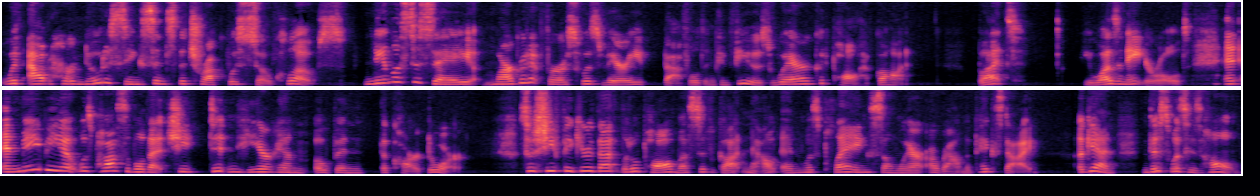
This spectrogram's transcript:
without her noticing since the truck was so close? Needless to say, Margaret at first was very baffled and confused. Where could Paul have gone? But he was an eight year old, and, and maybe it was possible that she didn't hear him open the car door. So she figured that little Paul must have gotten out and was playing somewhere around the pigsty. Again, this was his home.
